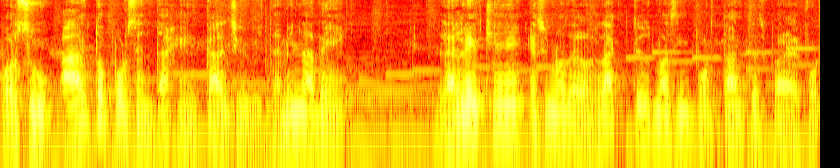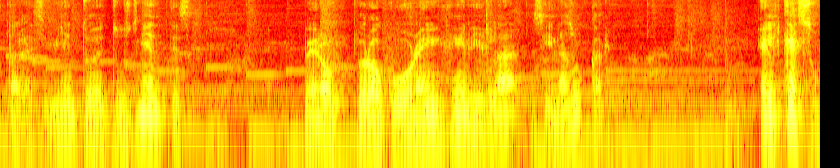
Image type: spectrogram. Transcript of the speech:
Por su alto porcentaje en calcio y vitamina D, la leche es uno de los lácteos más importantes para el fortalecimiento de tus dientes, pero procura ingerirla sin azúcar. El queso.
